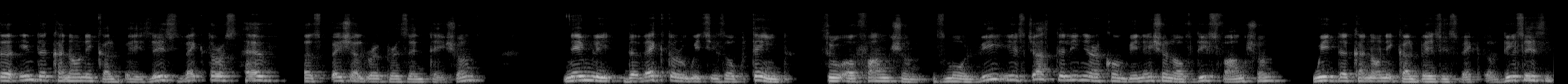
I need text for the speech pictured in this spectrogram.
uh, in the canonical basis, vectors have a special representation, namely the vector which is obtained through a function small v is just a linear combination of this function with the canonical basis vector. This is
